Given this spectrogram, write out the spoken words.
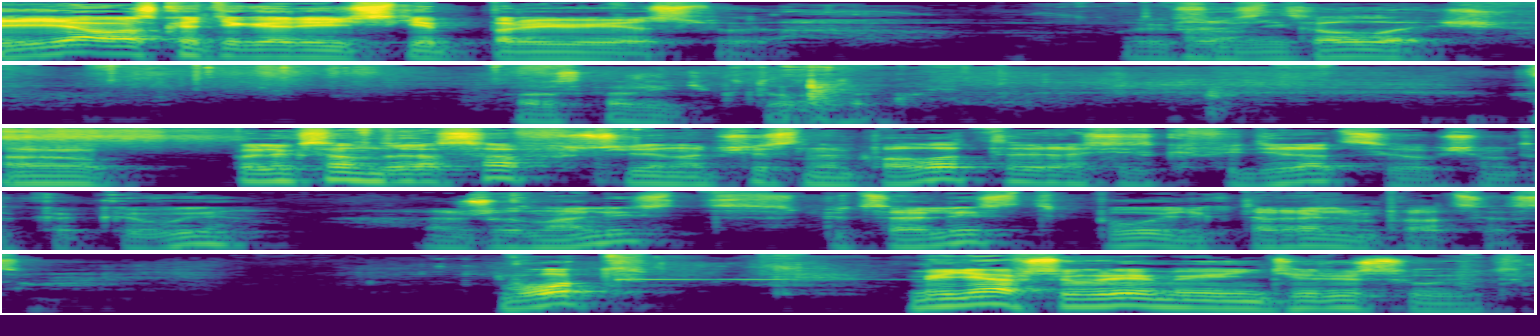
Я вас категорически приветствую, Александр Николаевич. Расскажите, кто вы такой? А, Александр Асав, член Общественной палаты Российской Федерации, в общем-то, как и вы, журналист, специалист по электоральным процессам. Вот меня все время интересует,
